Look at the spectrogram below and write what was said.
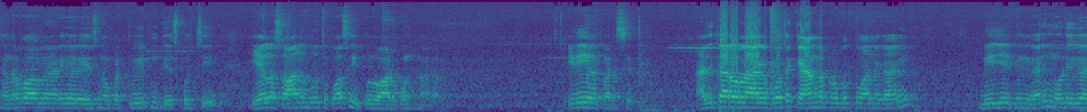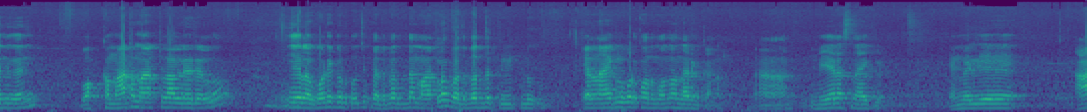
చంద్రబాబు నాయుడు గారు వేసిన ఒక ట్వీట్ని తీసుకొచ్చి వీళ్ళ సానుభూతి కోసం ఇప్పుడు వాడుకుంటున్నాడు. ఇది వీళ్ళ పరిస్థితి. అధికారం లేకపోతే కేంద్ర ప్రభుత్వాన్ని కానీ బీజేపీని కానీ మోడీ గారిని కానీ ఒక్క మాట మాట్లాడలేరు వీళ్ళు. వీళ్ళ కూడా ఇక్కడికి వచ్చి పెద్ద పెద్ద మాటలు పెద్ద పెద్ద ట్వీట్లు. వీళ్ళ నాయకులు కూడా కొంతమంది ఉన్నారు ఇంకా. బీఆర్ఎస్ నాయకులు ఎమ్మెల్యే ఆ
